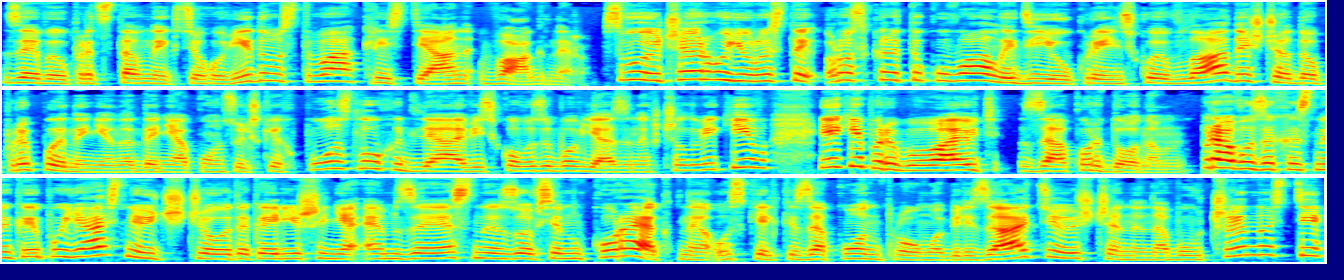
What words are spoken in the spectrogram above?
заявив представник цього відомства Крістіан Вагнер. В свою чергу юристи розкритикували дії української влади щодо припинення надання консульських послуг для військовозобов'язаних чоловіків, які перебувають за кордоном. Правозахисники пояснюють, що таке рішення МЗС не зовсім коректне, оскільки закон про мобілізацію ще не набув чинності,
